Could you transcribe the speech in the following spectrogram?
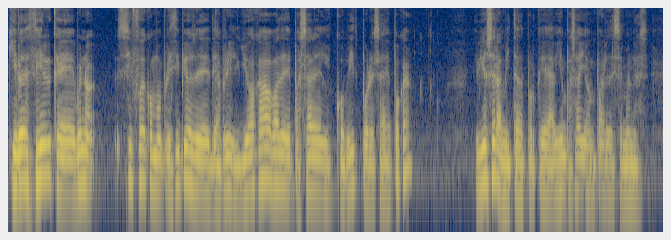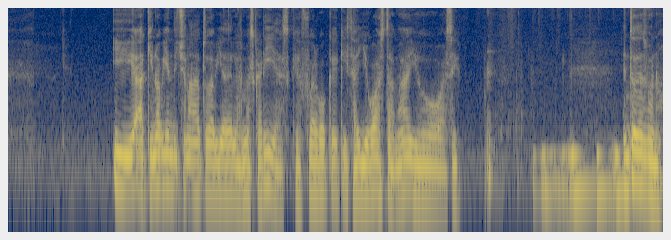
quiero decir que, bueno, sí fue como principios de, de abril. Yo acababa de pasar el COVID por esa época. Debió ser a mitad porque habían pasado ya un par de semanas. Y aquí no habían dicho nada todavía de las mascarillas, que fue algo que quizá llegó hasta mayo o así. Entonces, bueno,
